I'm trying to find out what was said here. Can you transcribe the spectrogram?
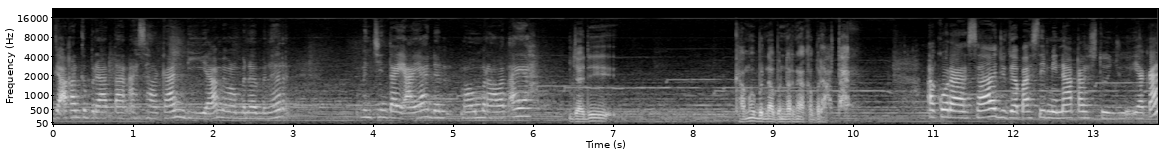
nggak akan keberatan asalkan dia memang benar-benar mencintai ayah dan mau merawat ayah. Jadi, kamu benar-benar nggak keberatan. Aku rasa juga pasti Mina akan setuju, ya kan?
